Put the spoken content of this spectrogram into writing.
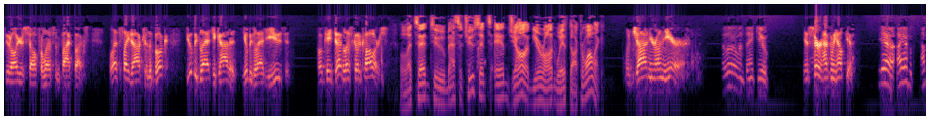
Do it all yourself for less than five bucks. Let's Play Doctor, the book. You'll be glad you got it. You'll be glad you used it. Okay, Doug, let's go to callers. Let's head to Massachusetts. And John, you're on with Dr. Wallach. Well, John, you're on the air. Hello, and thank you. Yes, sir. How can we help you? Yeah, I have I'm,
